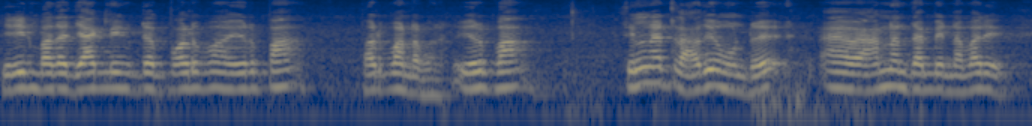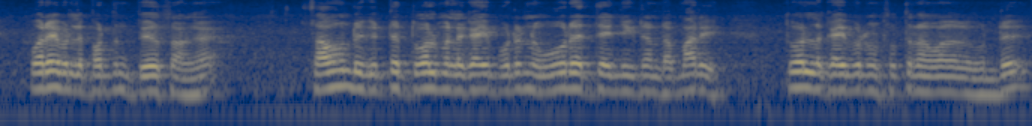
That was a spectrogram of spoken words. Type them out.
திடீர்னு பார்த்தா ஜாக்லின் கிட்ட படுப்பான் இருப்பான் படுப்பான்ற மாதிரி. இருப்பான். சில நேரத்தில் அதுவும் உண்டு. அண்ணன் தம்பின்ற மாதிரி ஒரே வீட்டில் படுத்துன்னு பேசுவாங்க. சவுண்டு கிட்ட தோல் மேலே கை போட்டுன்னு ஊரை தெரிஞ்சுக்கிட்டன்ற மாதிரி தோலில் கை போட்டுன்னு சுற்றின உண்டு.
